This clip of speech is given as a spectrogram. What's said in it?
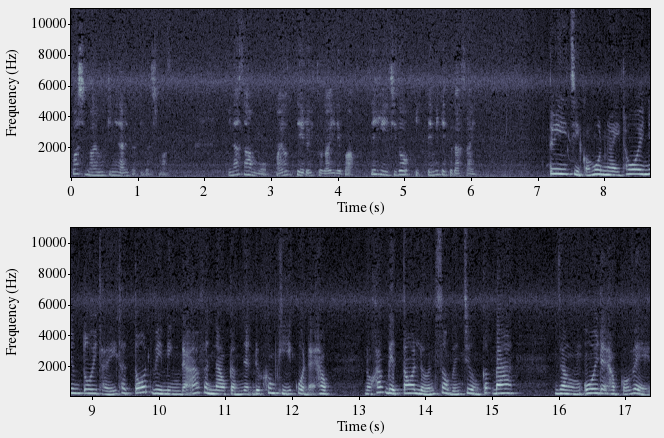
少し前向きになれた気がします。皆さんも迷っている人がいれば、ぜひ一度行ってみてください。Tuy chỉ có một ngày thôi nhưng tôi thấy thật tốt vì mình đã phần nào cảm nhận được không khí của đại học. Nó khác biệt to lớn so với trường cấp 3. Rằng ôi đại học có vẻ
